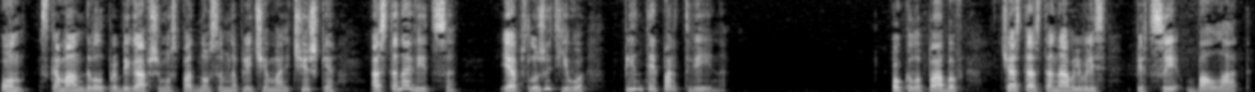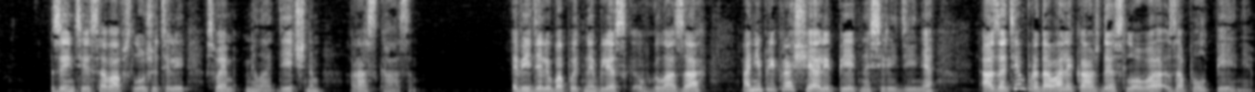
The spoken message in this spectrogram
Он скомандовал пробегавшему с подносом на плече мальчишке остановиться и обслужить его пинтой портвейна. Около пабов часто останавливались певцы баллад, заинтересовав слушателей своим мелодичным рассказом. Видя любопытный блеск в глазах, они прекращали петь на середине, а затем продавали каждое слово за полпени.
